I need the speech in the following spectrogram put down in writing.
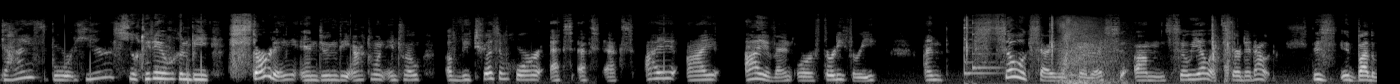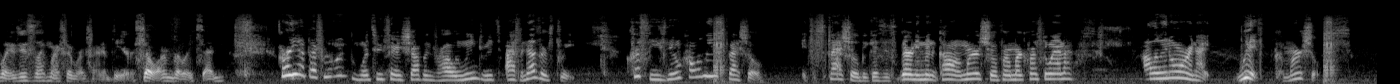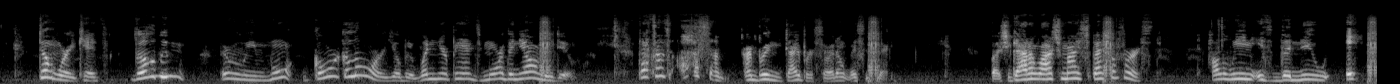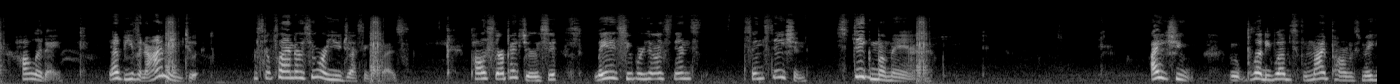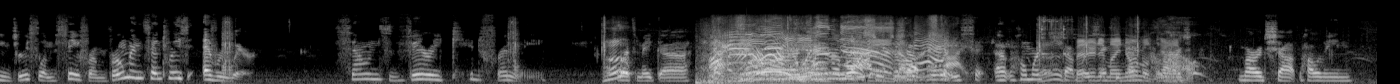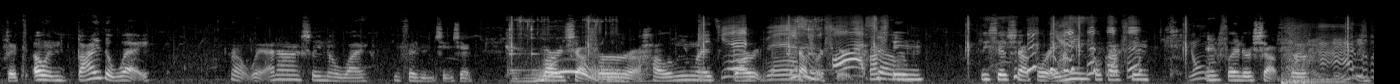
guys, Bort here. So today we're going to be starting and doing the Act 1 intro of the Treehouse of Horror XXX I event, or 33. I'm so excited for this. Um, so yeah, let's start it out. This, by the way, this is like my favorite event of the year, so I'm really excited. Hurry up, everyone! Once we finish shopping for Halloween treats, I have another treat. Krusty's new Halloween special. It's a special because it's 30 minute commercial from our Crestwana Halloween Horror Night with commercials. Don't worry, kids. There'll be there will be more gore galore. You'll be wetting your pants more than you already do. That sounds awesome. I'm bringing diapers so I don't miss a thing. But you gotta watch my special first. Halloween is the new it holiday. Yep, even I'm into it. Mr. Flanders, who are you dressing up as? Polystar Pictures' latest superhero sens- sensation, Stigma Man. I shoot bloody webs from my palms, making Jerusalem safe from Roman sentries everywhere. Sounds very kid friendly. Huh? let's make a um, homework shop. better than my normal Marge, Marge shop Halloween fix. Oh, and by the way, oh wait, I don't actually know why he says in chin check. Marge shop for Halloween lights. Bart shop for awesome. costume. Lisa shop for a meaningful costume, and Flanders shop for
